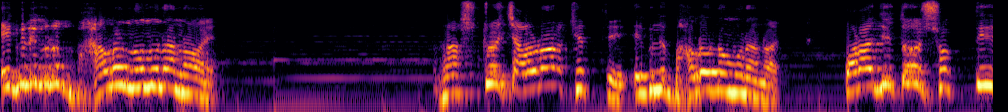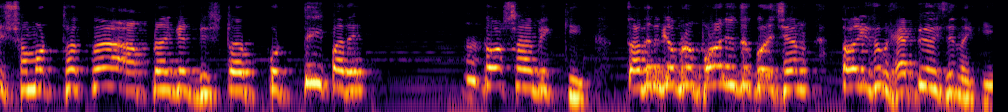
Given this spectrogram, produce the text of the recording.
এগুলি কোনো ভালো নমুনা নয়। রাষ্ট্র চালানোর ক্ষেত্রে এগুলি ভালো নমুনা নয়। পরাজিত শক্তির সমর্থকরা আপনাকে ডিস্টার্ব করতেই পারে। অস্বাভাবিক কি? তাদেরকে আপনারা পরাজিত করেছেন তারা কি খুব হ্যাপি হয়েছে নাকি?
